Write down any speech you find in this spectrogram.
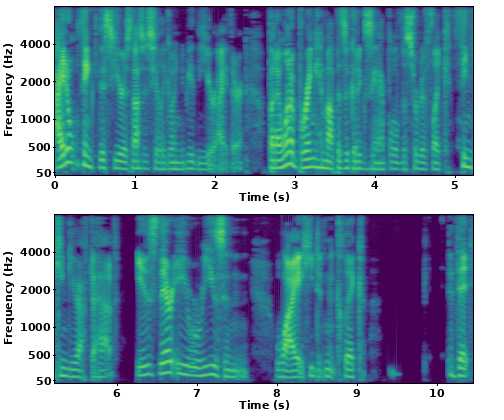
I don't think this year is necessarily going to be the year either, but I want to bring him up as a good example of the sort of like thinking you have to have. Is there a reason why he didn't click that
